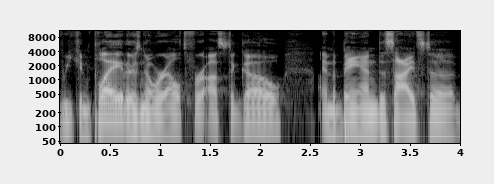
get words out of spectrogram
we can play. There's nowhere else for us to go. And the band decides to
